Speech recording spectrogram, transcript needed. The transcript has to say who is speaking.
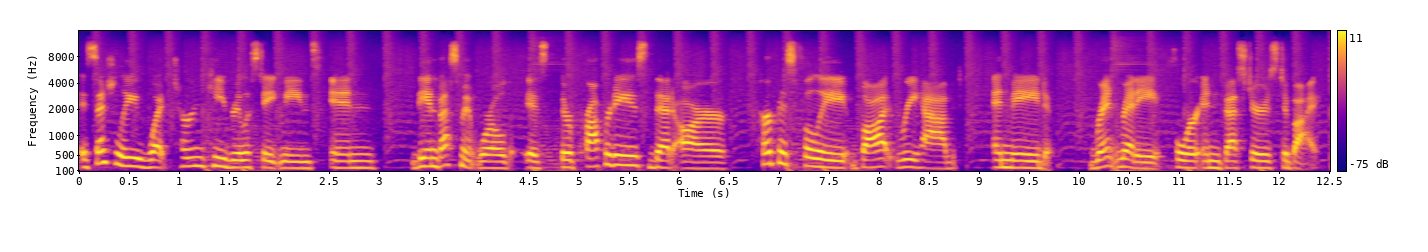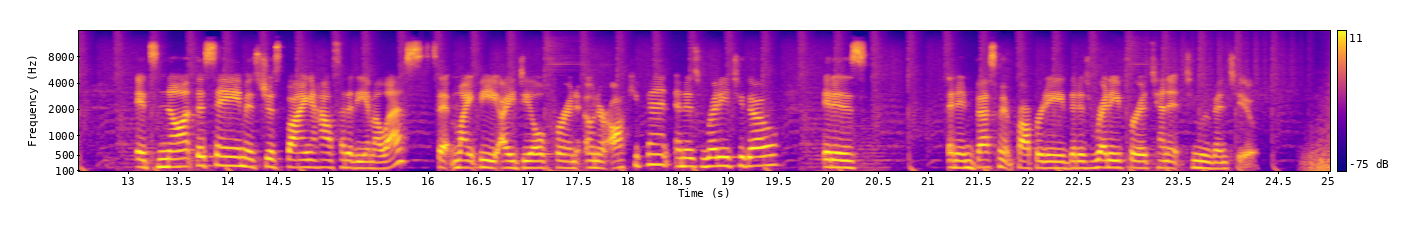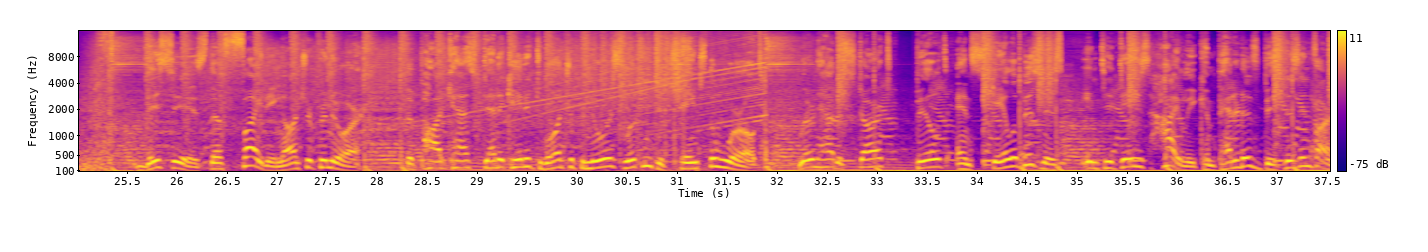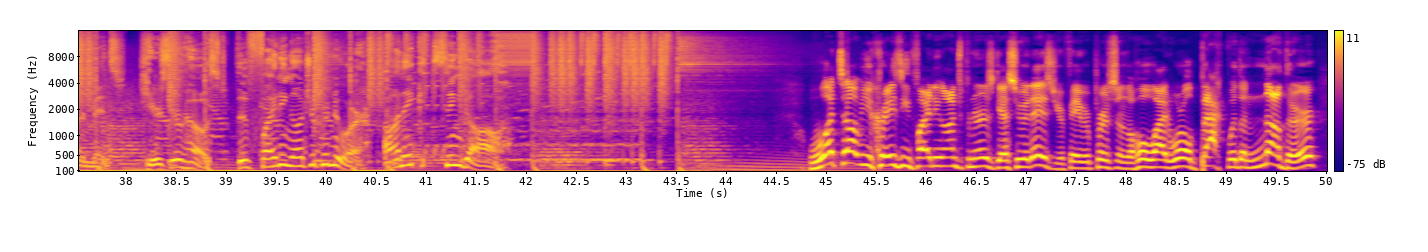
Speaker 1: Essentially, what turnkey real estate means in the investment world is they're properties that are purposefully bought, rehabbed, and made rent ready for investors to buy. It's not the same as just buying a house out of the MLS that might be ideal for an owner occupant and is ready to go. It is an investment property that is ready for a tenant to move into.
Speaker 2: This is The Fighting Entrepreneur, the podcast dedicated to entrepreneurs looking to change the world. Learn how to start, build, and scale a business in today's highly competitive business environment. Here's your host, the fighting entrepreneur, Anik Singal.
Speaker 3: What's up, you crazy fighting entrepreneurs? Guess who it is? Your favorite person in the whole wide world, back with another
